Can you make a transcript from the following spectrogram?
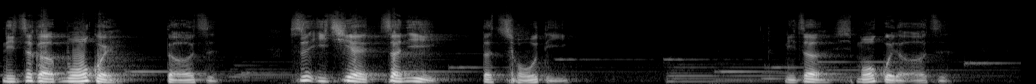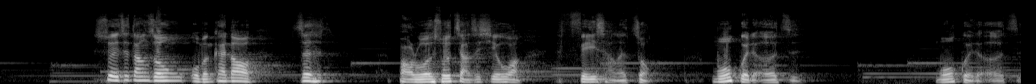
你这个魔鬼的儿子，是一切正义的仇敌。你这魔鬼的儿子。”所以这当中，我们看到这保罗所讲这些话非常的重，魔鬼的儿子，魔鬼的儿子。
